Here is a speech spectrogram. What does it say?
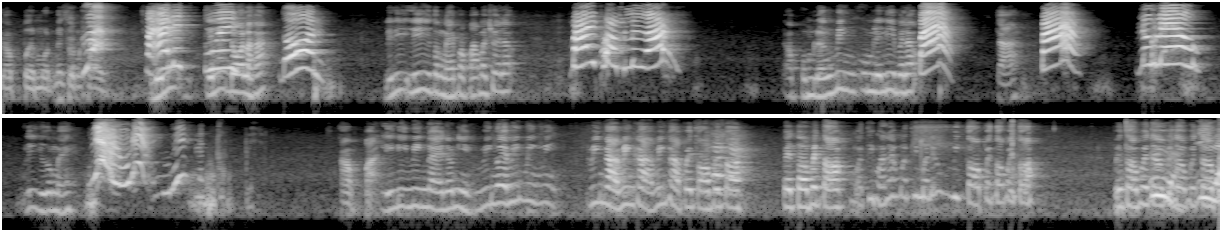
เราเปิดหมดไม่สนใครลิลลี่ลิลลี่โดนเหรอคะโดนลิลลี่ลิลลี่อยู่ตรงไหนป้าป้ามาช่วยแล้วไม่ผมเหลืองเอาผมเหลืองวิ่งอุ้มลิลลี่ไปแล้วป้าจ๋าป้าเร็วเร็วลี่อยู่ตรงไหนๆเนี่ยอยู่เนี่ยอยู่นี่แล้วทุบเลยอ้าวปะลิลี่วิ่งได้แล้วนี่วิ่งเลยวิ่งวิ่งวิ่งวิ่งค่ะวิ่งค่ะวิ่งค่ะไปต่อไปต่อ ไปต่อไปต่อมาที่มาแล้วมาที่มาแล้ววิ่งต่อไปต่อไปต่อไปต่อไปต่อไปต่อไปต่อไป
